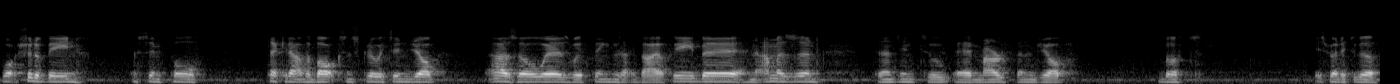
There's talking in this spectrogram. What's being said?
what should have been a simple take it out of the box and screw it in job. As always with things that you buy off eBay and Amazon turns into a marathon job. But it's ready to go.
